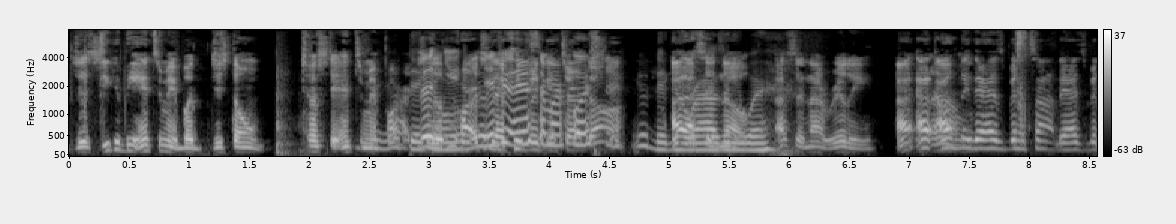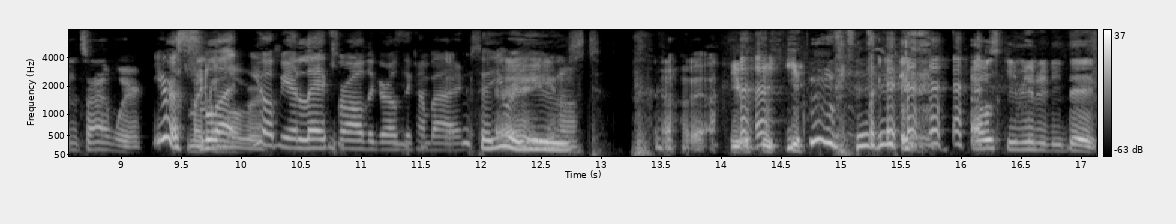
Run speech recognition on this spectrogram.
just you can be intimate, but just don't touch the intimate parts. dick The don't- parts Did that you answer my question? on. Your dick I, I said no. anyway. I said not really. I, I, I Oh. don't think there has been a time. There has been a time where You're a slut. You open your legs for all the girls that come by. So you were Hey, you know. Used. yeah, you were used. that was community day.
